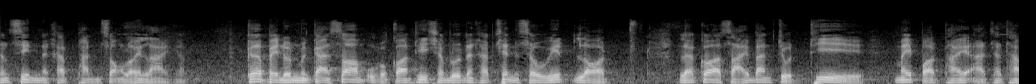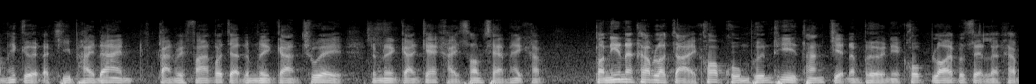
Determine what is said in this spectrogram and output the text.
ทั้งสิ้นนะครับ1,200ลายครับ ก็ไปดำเนินการซ่อมอุปกรณ์ที่ชำรุดนะครับ เช่นสวิตช์หลอด แล้วก็สายบางจุดที่ไม่ปลอดภัยอาจจะทำให้เกิดอัคคีภัยได้ การไฟฟ้าก็จะดำเนินการช่วยดำเนินการแก้ไขซ่อมแซมให้ครับ ตอนนี้นะครับเราจ่ายครอบคลุมพื้นที่ทั้ง 7 อำเภอเนี่ยครบร้อยเปอร์เซ็นต์แล้วครับ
